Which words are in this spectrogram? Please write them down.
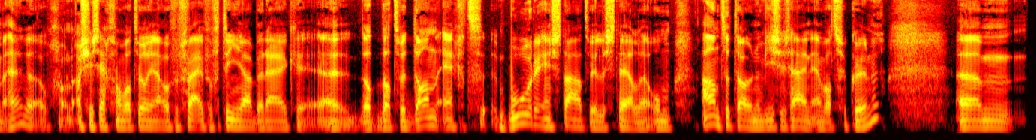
he, gewoon als je zegt van wat wil je nou over vijf of tien jaar bereiken, uh, dat, dat we dan echt boeren in staat willen stellen om aan te tonen wie ze zijn en wat ze kunnen. Um,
